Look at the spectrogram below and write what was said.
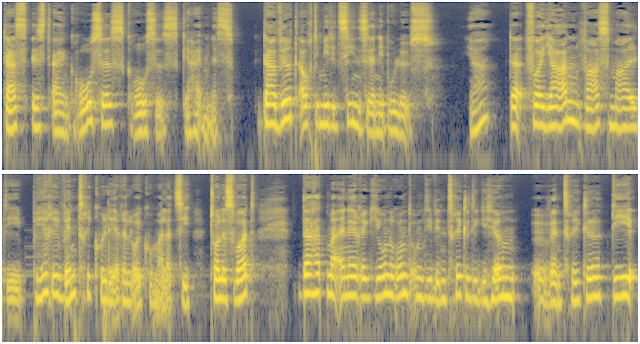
das ist ein großes, großes Geheimnis. Da wird auch die Medizin sehr nebulös. Ja? Da, vor Jahren war es mal die periventrikuläre Leukomalazie. Tolles Wort. Da hat man eine Region rund um die Ventrikel, die Gehirnventrikel, die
